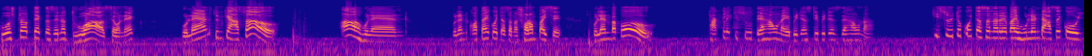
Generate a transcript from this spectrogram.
গোস্ট আর্ম দেখতেছে না, ধোয়া আছে অনেক। হুল্যান্ড তুমি কি আসো আ হুল্যান্ড হুল্যান্ড কথাই কইতাছে না শরম পাইছে। হুল্যান্ড বাবু থাকলে কিছু দেখাও না এভিডেন্স টেভিডেন্স দেখাও না। কিছুই তো কইতাছে না রে ভাই হুল্যান্ড আছে কই?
